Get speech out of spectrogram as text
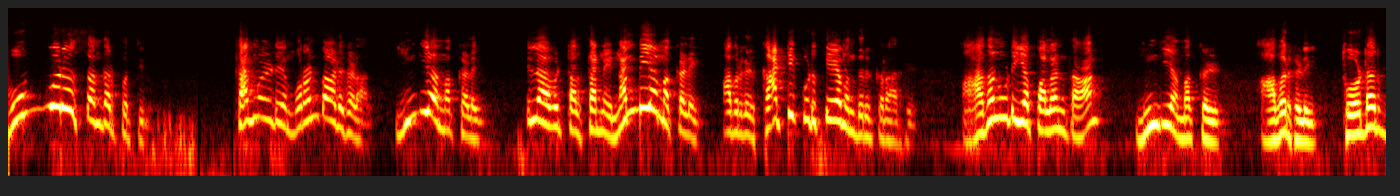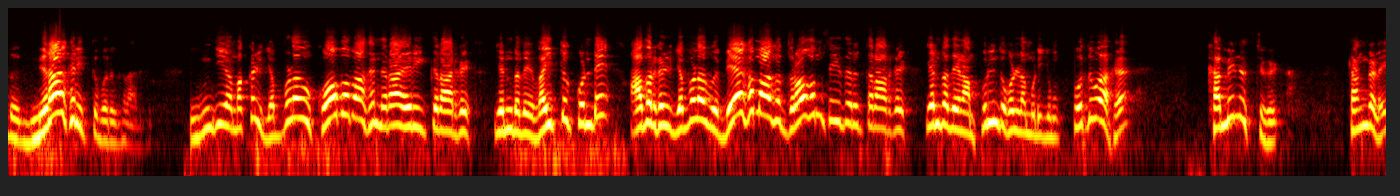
ஒவ்வொரு சந்தர்ப்பத்திலும் தங்களுடைய முரண்பாடுகளால் இந்திய மக்களை இல்லாவிட்டால் தன்னை நம்பிய மக்களை அவர்கள் காட்டி கொடுத்தே வந்திருக்கிறார்கள். அதனுடைய பலன்தான் இந்திய மக்கள் அவர்களை தொடர்ந்து நிராகரித்து வருகிறார்கள். இந்திய மக்கள் எவ்வளவு கோபமாக நிராகரிக்கிறார்கள் என்பதை வைத்துக்கொண்டே அவர்கள் எவ்வளவு வேகமாக துரோகம் செய்திருக்கிறார்கள் என்பதை நாம் புரிந்து கொள்ள முடியும். பொதுவாக கம்யூனிஸ்டுகள் தங்களை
